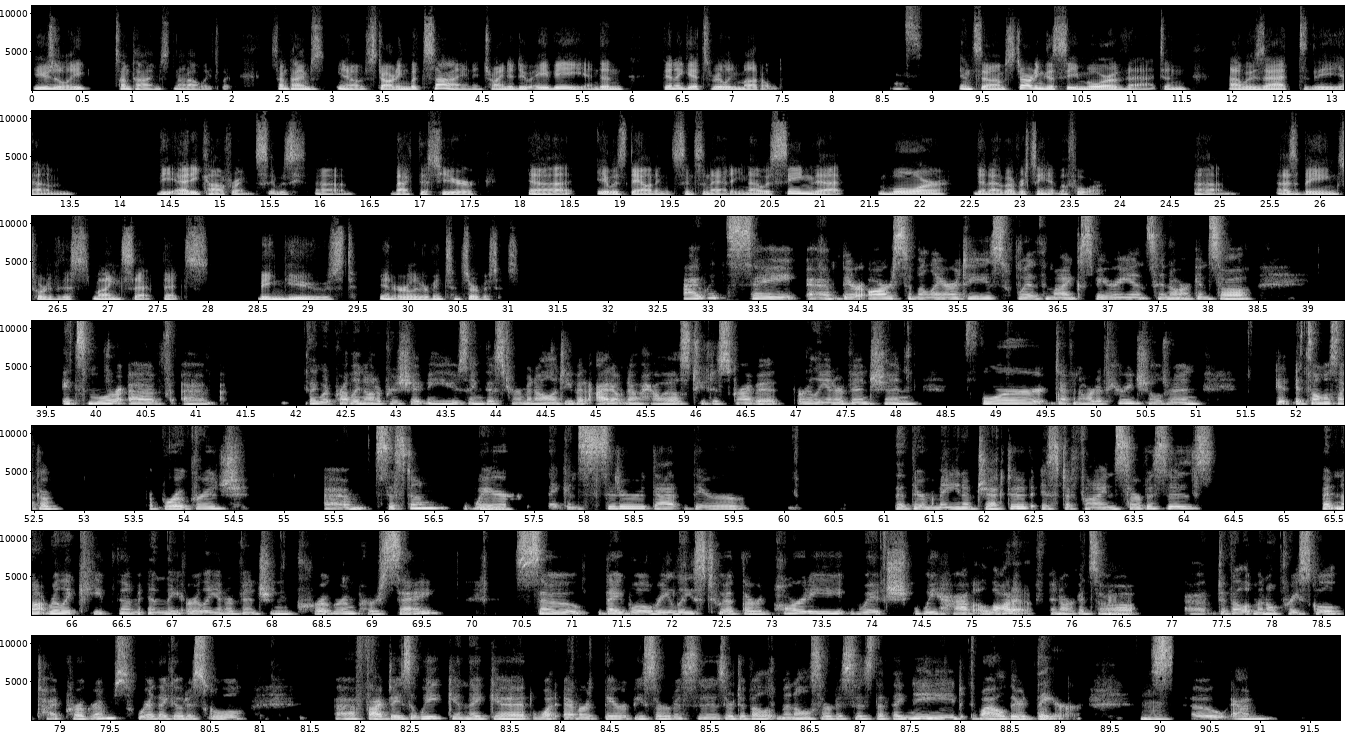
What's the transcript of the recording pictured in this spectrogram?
usually, sometimes, not always, but sometimes, you know, starting with sign and trying to do AV, and then then it gets really muddled. Yes. And so I'm starting to see more of that. And I was at the um, the EHDI conference. It was uh, back this year. Uh, it was down in Cincinnati, and I was seeing that more than I've ever seen it before, um, as being sort of this mindset that's being used in early intervention services. I would say um, there are similarities with my experience in Arkansas. It's more of um, they would probably not appreciate me using this terminology, but I don't know how else to describe it. Early intervention for deaf and hard of hearing children, it, it's almost like a, a brokerage um, system where mm-hmm. They consider that their that their main objective is to find services but not really keep them in the early intervention program per se so they will release to a third party, which we have a lot of in Arkansas, mm-hmm. uh, developmental preschool type programs where they go to school uh, five days a week and they get whatever therapy services or developmental services that they need while they're there. Mm-hmm. So um,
